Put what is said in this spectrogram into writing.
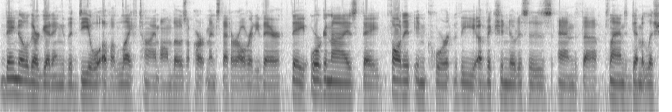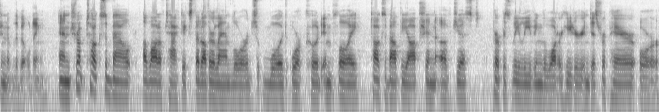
They know they're getting the deal of a lifetime on those apartments that are already there. They organized, they fought it in court, the eviction notices and the planned demolition of the building. And Trump talks about a lot of tactics that other landlords would or could employ. Talks about the option of just purposely leaving the water heater in disrepair or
